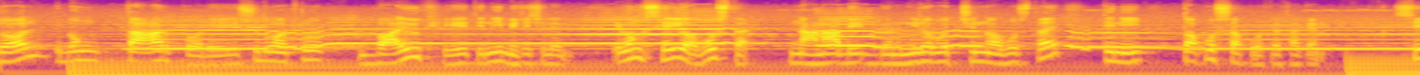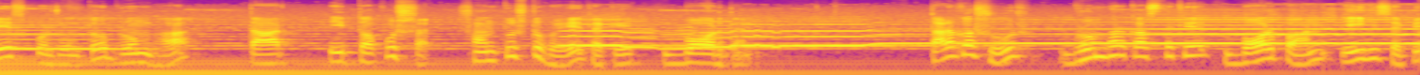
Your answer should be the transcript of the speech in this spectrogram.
জল এবং তারপরে শুধুমাত্র বায়ু খেয়ে তিনি বেঁচেছিলেন এবং সেই অবস্থায় নানা নিরবচ্ছিন্ন অবস্থায় তিনি তপস্যা করতে থাকেন। শেষ পর্যন্ত ব্রহ্মা তার এই তপস্যায় সন্তুষ্ট হয়ে তাকে বর দেন। তারকাসুর ব্রহ্মার কাছ থেকে বর পান এই হিসেবে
